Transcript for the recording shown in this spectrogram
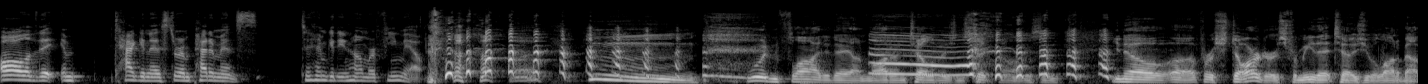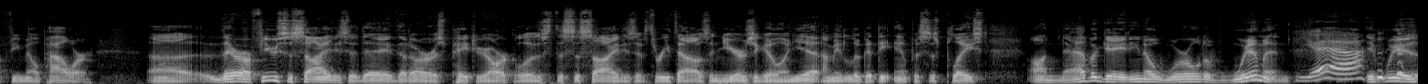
all of the antagonists or impediments to him getting home are female? hmm. Wouldn't fly today on modern television sitcoms. And you know, uh, for starters, for me, that tells you a lot about female power. Uh, there are few societies today that are as patriarchal as the societies of 3,000 years ago. And yet, I mean, look at the emphasis placed on navigating a world of women. Yeah. if we,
